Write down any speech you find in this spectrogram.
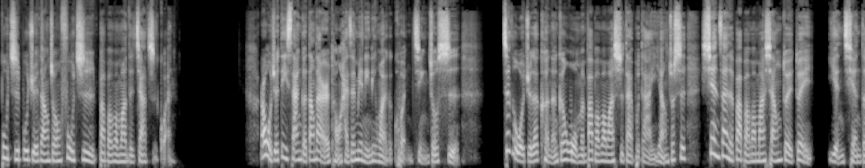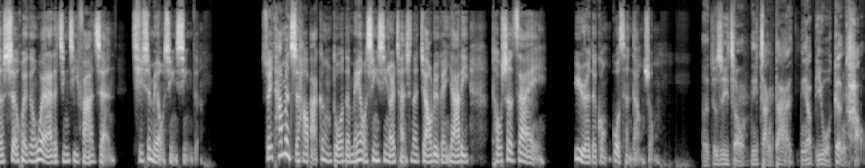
不知不觉当中复制爸爸妈妈的价值观。而我觉得第三个当代儿童还在面临另外一个困境，就是这个我觉得可能跟我们爸爸妈妈时代不大一样，就是现在的爸爸妈妈相对对眼前的社会跟未来的经济发展其实没有信心的，所以他们只好把更多的没有信心而产生的焦虑跟压力投射在育儿的过过程当中。呃，就是一种你长大你要比我更好，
